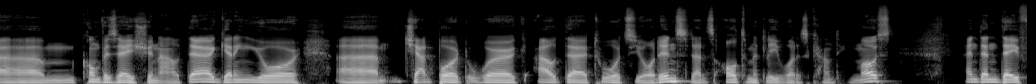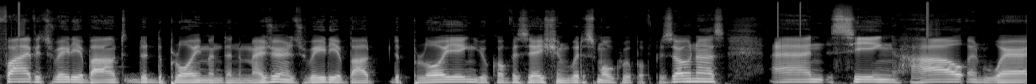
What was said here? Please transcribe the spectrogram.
um, conversation out there, getting your um, chatbot work out there towards the audience. That's ultimately what is counting most. And then day five, it's really about the deployment and the measure. It's really about deploying your conversation with a small group of personas and seeing how and where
